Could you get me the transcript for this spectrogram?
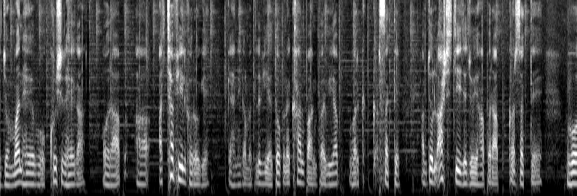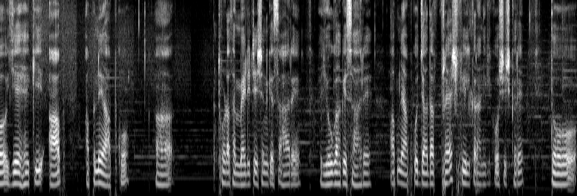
जो मन है वो खुश रहेगा। और आप आ, अच्छा फील करोगे। कहने का मतलब ये है तो अपने खान पान पर भी आप वर्क कर सकते हैं। अब जो लास्ट चीज़ है जो यहाँ पर आप कर सकते हैं वो ये है कि आप अपने आप को आ, थोड़ा सा मेडिटेशन के सहारे योगा के सहारे अपने आप को ज़्यादा फ्रेश फील कराने की कोशिश करें। तो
